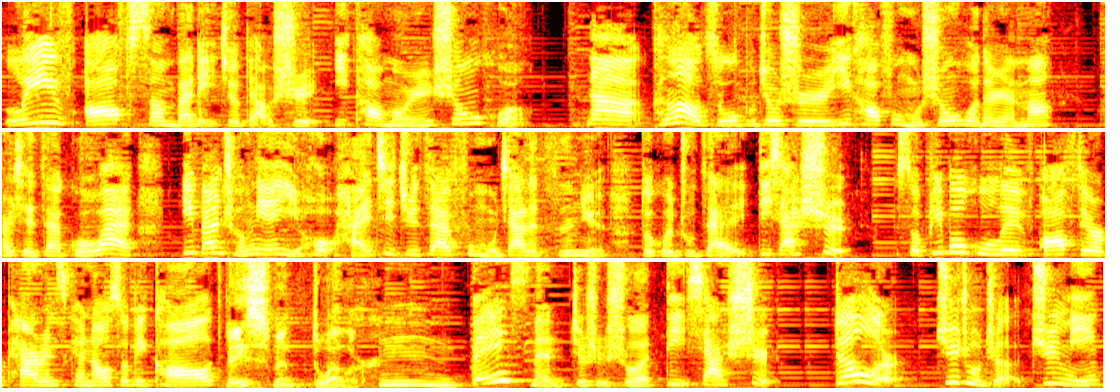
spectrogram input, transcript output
live off somebody 就表示依靠某人生活。那啃老族不就是依靠父母生活的人吗？而且在国外，一般成年以后还寄居在父母家的子女都会住在地下室，So people who live off their parents can also be called Basement dweller. 嗯，basement 就是说地下室，dweller 居住者、居民，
